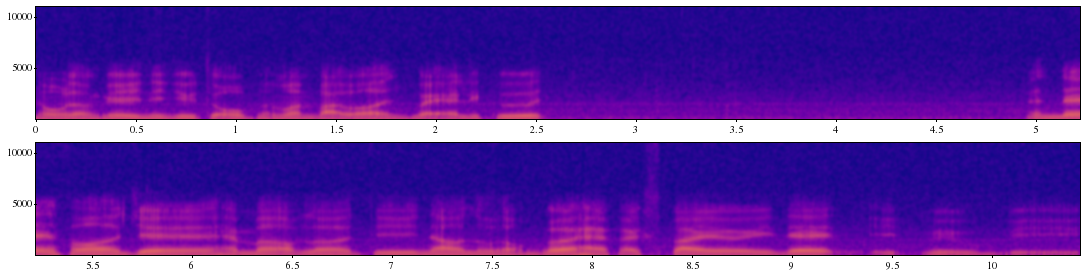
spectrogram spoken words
No longer need you to open one by one. Very good. And then for J Hammer of Loyalty now no longer have expiry date. It will be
